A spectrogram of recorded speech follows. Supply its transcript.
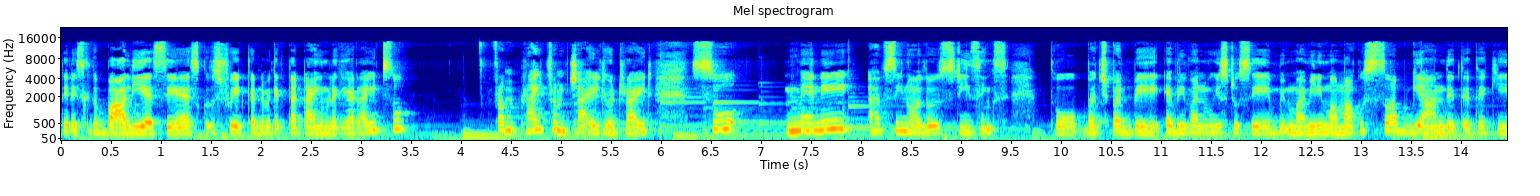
तेरे, इसके तो बाल ही ऐसे हैं, इसको तो स्ट्रेट करने में कितना टाइम लगेगा right so from right from childhood right so मैंने I have seen all those teasings तो बचपन में एवरी वन यूज़ टू से मेरी मामा को सब ज्ञान देते थे कि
